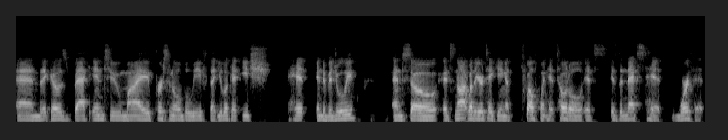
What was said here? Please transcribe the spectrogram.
And it goes back into my personal belief that you look at each hit individually. And so it's not whether you're taking a 12 point hit total, it's is the next hit worth it?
